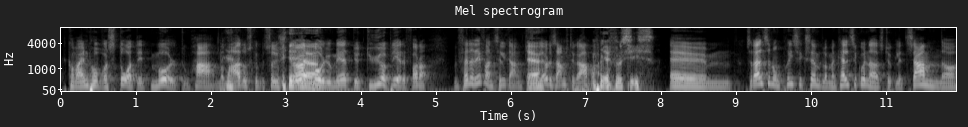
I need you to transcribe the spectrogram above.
det kommer an på, hvor stort et mål du har, hvor meget du skal, så jo større Ja. et mål, jo mere, jo dyrere bliver det for dig. Hvad fanden er det for en tilgang? Du Ja. skal lave det samme stykke arbejde. ja præcis. øhm, så der er altid nogle priseksempler, man kan altid gå ind og stykke lidt sammen, og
